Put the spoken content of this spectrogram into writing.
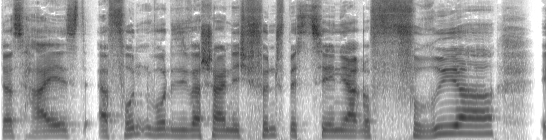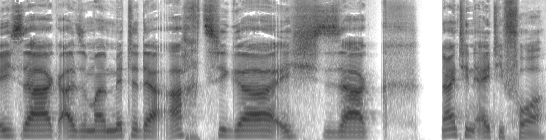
Das heißt, erfunden wurde sie wahrscheinlich fünf bis zehn Jahre früher. Ich sag also mal Mitte der 80er. Ich sag 1984.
